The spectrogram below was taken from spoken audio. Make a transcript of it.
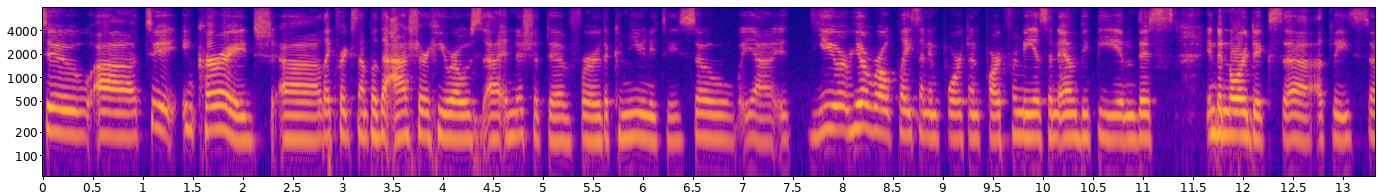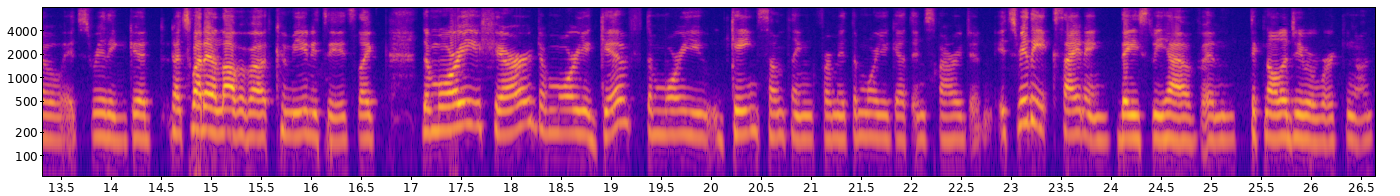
to uh, to encourage, uh, like for example, the Azure Heroes uh, initiative for the community. So yeah, it, your your role plays an important part for me as an MVP in this in the Nordics uh, at least. So it's really good. That's what I love about community. It's like the more you share, the more you give, the more you gain something from it, the more you get inspired. And it's really exciting days we have and technology we're working on.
